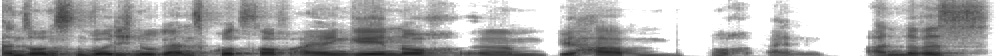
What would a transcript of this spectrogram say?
Ansonsten wollte ich nur ganz kurz darauf eingehen noch. Ähm, wir haben noch ein anderes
